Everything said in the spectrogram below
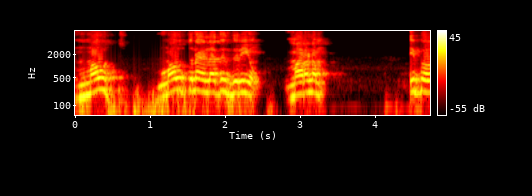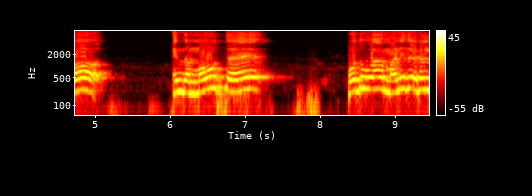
موت மவுத்துனா எல்லாத்துக்கும் தெரியும். மரணம். இப்போ இந்த மவுத்தை பொதுவா மனிதர்கள்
